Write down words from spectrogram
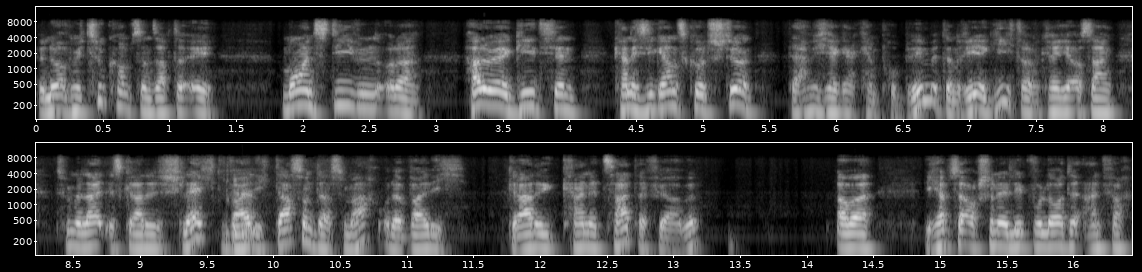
wenn du auf mich zukommst, dann sagt er, ey, moin Steven oder hallo Herr Gätchen, kann ich Sie ganz kurz stören? Da habe ich ja gar kein Problem mit, dann reagiere ich darauf. Kann ich auch sagen, tut mir leid, ist gerade schlecht, weil Ja. ich das und das mache oder weil ich gerade keine Zeit dafür habe. Aber ich habe es ja auch schon erlebt, wo Leute einfach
